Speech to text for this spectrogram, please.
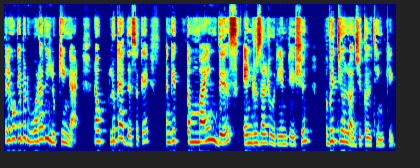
you're like, okay, but what are we looking at? Now look at this, okay? And get, combine this end result orientation with your logical thinking.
